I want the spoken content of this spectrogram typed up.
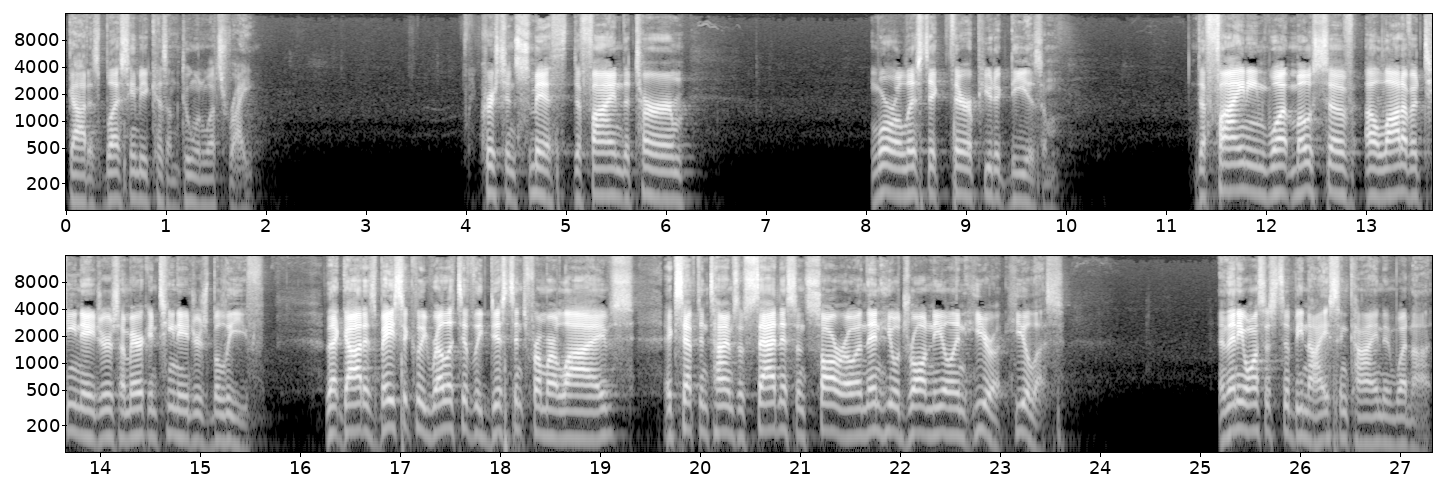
God is blessing because I'm doing what's right. Christian Smith defined the term moralistic therapeutic deism defining what most of a lot of teenagers american teenagers believe that god is basically relatively distant from our lives except in times of sadness and sorrow and then he'll draw near and heal us. And then he wants us to be nice and kind and whatnot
